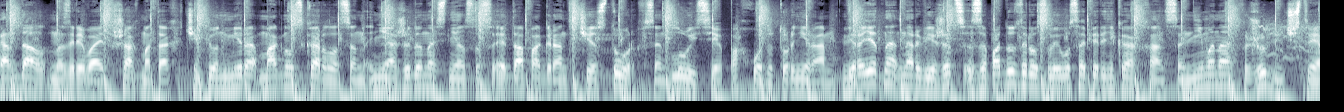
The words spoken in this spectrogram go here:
Скандал назревает в шахматах. Чемпион мира Магнус Карлосон неожиданно снялся с этапа Гранд Чес Тур в Сент-Луисе по ходу турнира. Вероятно, норвежец заподозрил своего соперника Ханса Нимана в жульничестве.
